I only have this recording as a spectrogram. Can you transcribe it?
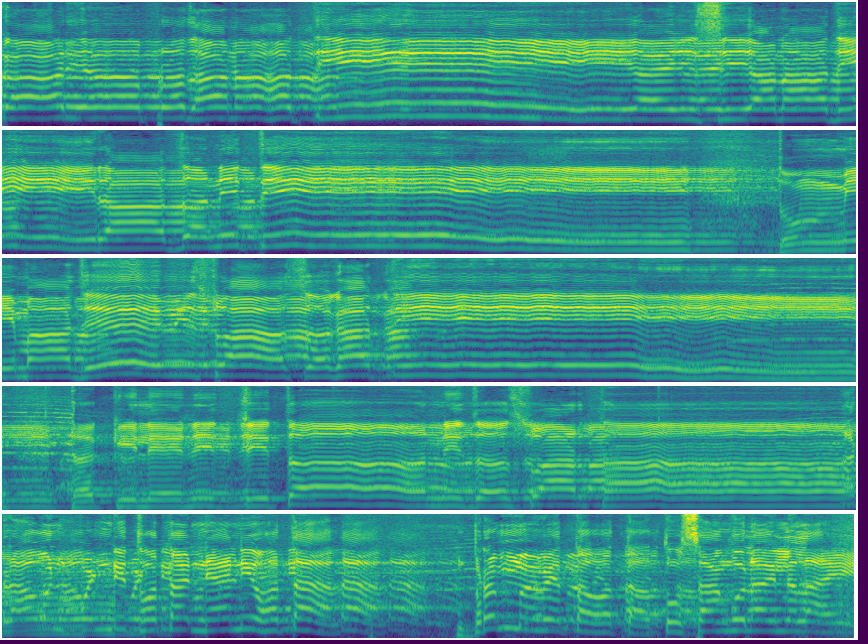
कार्य प्रधान हाती ऐसी अनादी राजनीती। तुम्ही माझे विश्वासघाती ठकिले निश्चित निज स्वार्था। रावण पंडित होता ज्ञानी होता ब्रह्मवेता होता तो सांगू लागलेला आहे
